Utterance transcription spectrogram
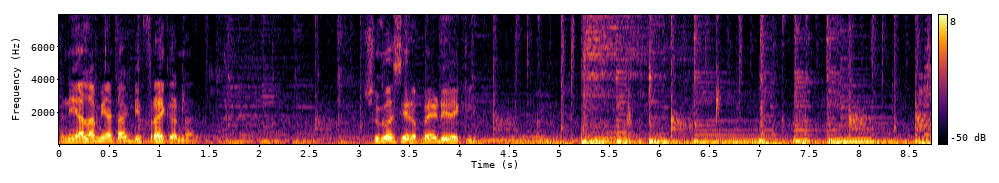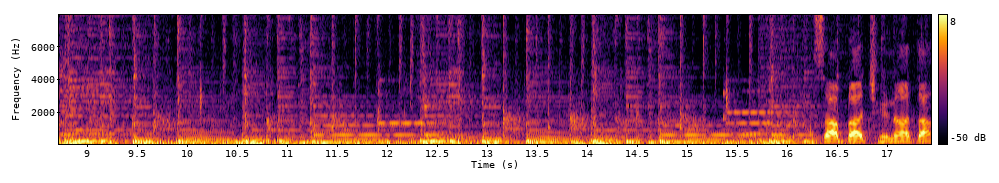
आणि याला मी आता डीप करणार आहे. शुगर सिरपने डिरेक्टली असा आपला छेना आता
